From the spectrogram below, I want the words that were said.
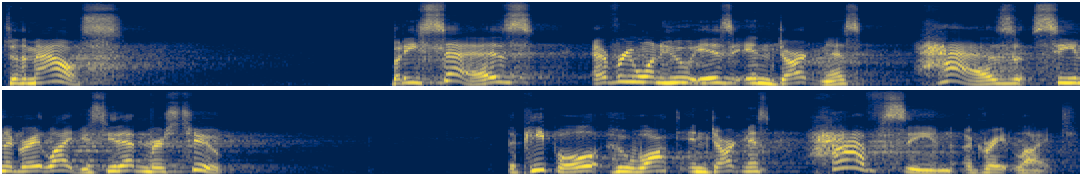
to the mouse. But he says, everyone who is in darkness has seen a great light. You see that in verse 2. The people who walked in darkness have seen a great light.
